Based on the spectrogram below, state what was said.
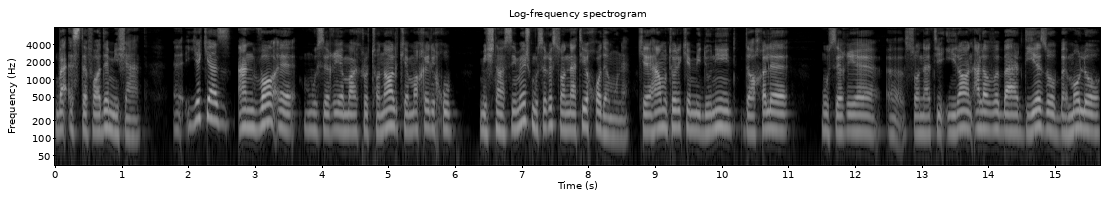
و استفاده میشن. یکی از انواع موسیقی مایکروتونال که ما خیلی خوب میشناسیمش موسیقی سنتی خودمونه که همونطوری که می‌دونید داخل موسیقی سنتی ایران علاوه بر دیز و بمول و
